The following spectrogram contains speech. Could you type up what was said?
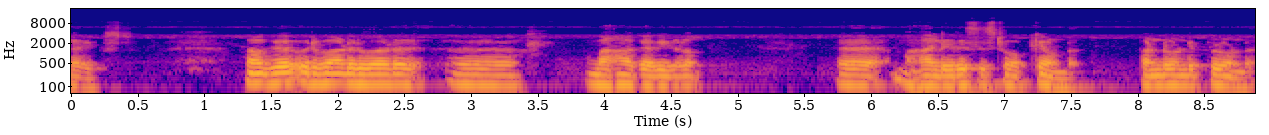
ലിറിക്സ് നമുക്ക് ഒരുപാട് ഒരുപാട് മഹാകവികളും മഹാലിറിസിസ്റ്റും ഒക്കെ ഉണ്ട്. പണ്ടുകൊണ്ട് ഇപ്പോഴും ഉണ്ട്.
